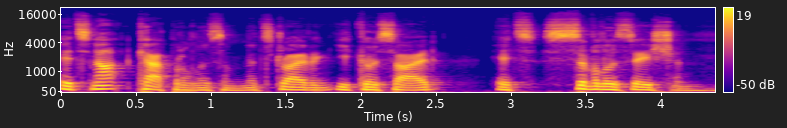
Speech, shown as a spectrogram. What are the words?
It's not capitalism that's driving ecocide, it's civilization.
